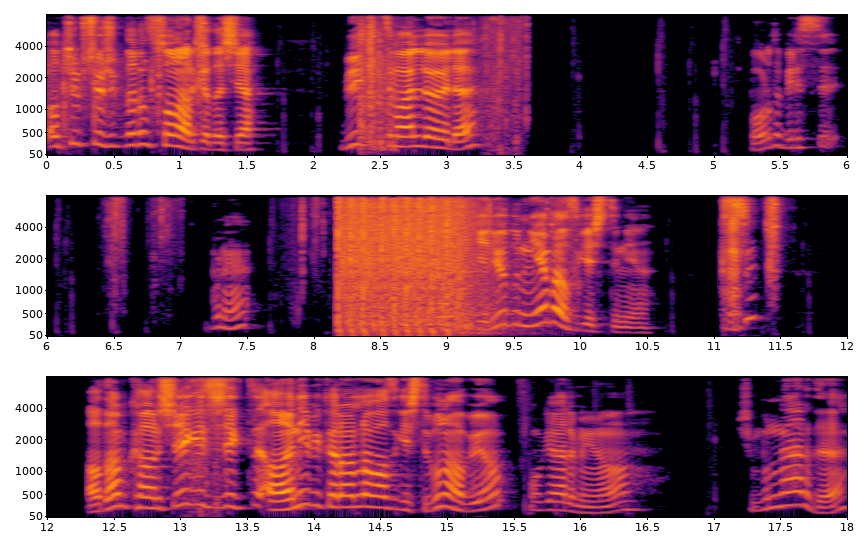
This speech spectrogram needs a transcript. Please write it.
o Türk çocukların son arkadaşı. Büyük ihtimalle öyle. Bu arada birisi... Bu ne? Geliyordu niye vazgeçtin ya? Adam karşıya geçecekti. Ani bir kararla vazgeçti. Bu ne yapıyor? O gelmiyor. Şimdi bu nerede?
